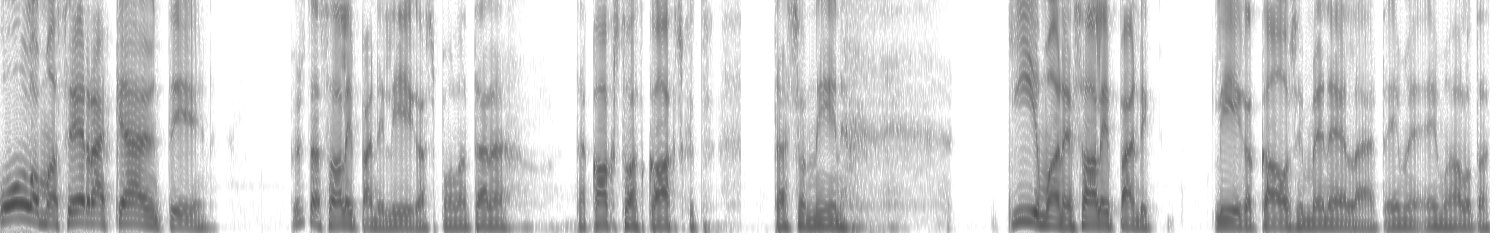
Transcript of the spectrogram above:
kolmas erä käyntiin. Pysytään salibändi liigas. Me ollaan tänään, tämä 2020. Tässä on niin kiimainen salibändi liigakausi meneillään, että ei me, ei me haluta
